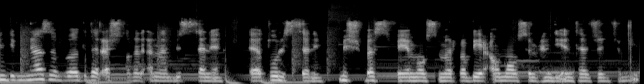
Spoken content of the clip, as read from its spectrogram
عندي مناسبة بقدر أشتغل أنا بالسنة آه، طول السنة مش بس في موسم الربيع أو موسم عندي إنتاج الجميل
